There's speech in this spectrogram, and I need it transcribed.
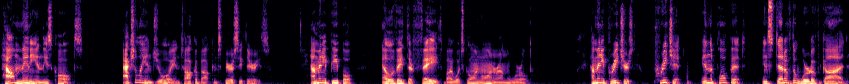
How many in these cults actually enjoy and talk about conspiracy theories? How many people elevate their faith by what's going on around the world? How many preachers preach it in the pulpit instead of the Word of God?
